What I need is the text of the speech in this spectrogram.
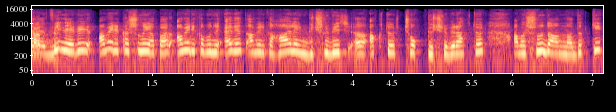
Kalktı. bir nevi Amerika şunu yapar, Amerika bunu evet Amerika halen güçlü bir e, aktör, çok güçlü bir aktör ama şunu da anladık ki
